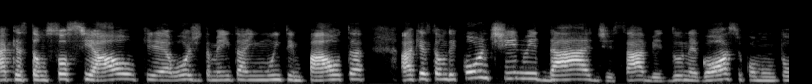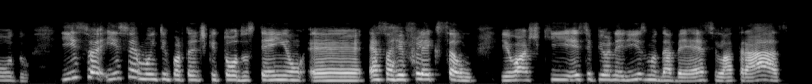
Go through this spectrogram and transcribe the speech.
A questão social, que é hoje também está muito em pauta, a questão de continuidade, sabe, do negócio como um todo. Isso é, isso é muito importante que todos tenham é, essa reflexão. Eu acho que esse pioneirismo da ABS lá atrás,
